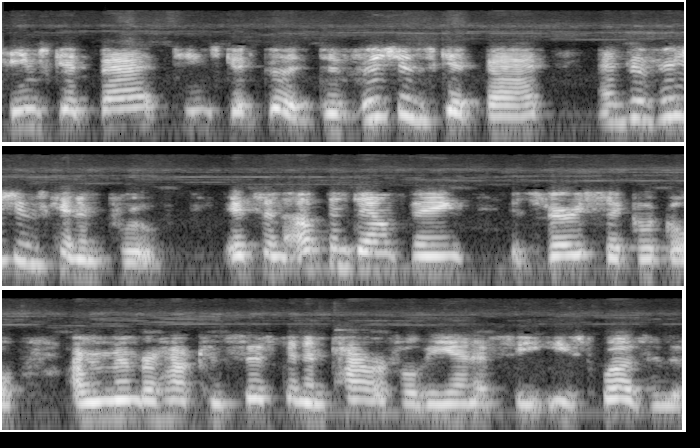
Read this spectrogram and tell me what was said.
Teams get bad, teams get good. Divisions get bad, and divisions can improve. It's an up and down thing. It's very cyclical. I remember how consistent and powerful the NFC East was in the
